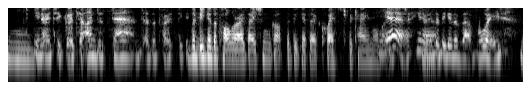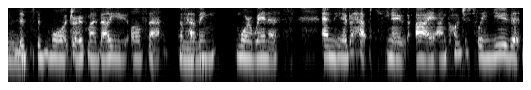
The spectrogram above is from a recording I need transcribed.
Mm. You know, to go to understand as opposed to the bigger the polarization got, the bigger the quest became. Almost, yeah, you know, yeah. the bigger the, that void, mm. the the more it drove my value of that of mm. having more awareness, and you know, perhaps you know, I unconsciously knew that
